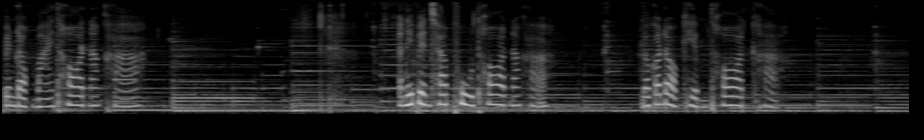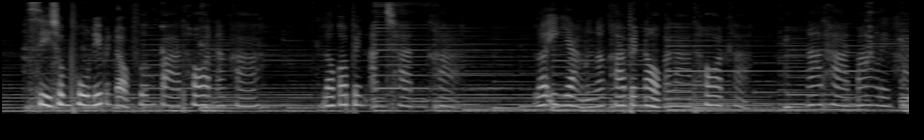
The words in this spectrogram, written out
เป็นดอกไม้ทอดนะคะ อันนี้เป็นชาพูทอดนะคะ แล้วก็ดอกเข็มทอดค่ะ สีชมพูนี่เป็นดอกเฟื่องฟ้าทอดนะคะ แล้วก็เป็นอัญชันค่ะ แล้วอีกอย่างหนึ่งนะคะ เป็นหน่อกะลาทอดค่ะ น่าทานมากเลยค่ะ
